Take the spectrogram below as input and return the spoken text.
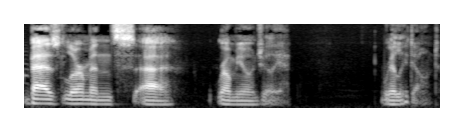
Baz Luhrmann's uh, Romeo and Juliet. Really don't.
